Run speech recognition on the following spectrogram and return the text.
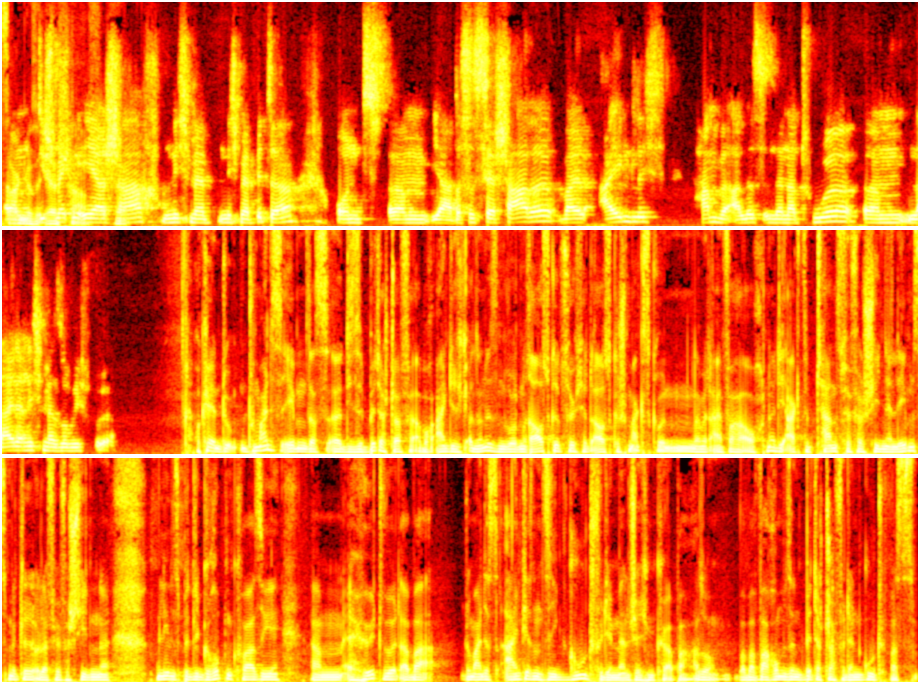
Sagen, ähm, die eher schmecken scharf. eher scharf, ja. nicht, mehr, nicht mehr bitter. Und ähm, ja, das ist sehr schade, weil eigentlich haben wir alles in der Natur, ähm, leider nicht mehr so wie früher. Okay, du, du meintest eben, dass äh, diese Bitterstoffe aber auch eigentlich, also ne, sind, wurden rausgezüchtet aus Geschmacksgründen, damit einfach auch ne, die Akzeptanz für verschiedene Lebensmittel oder für verschiedene Lebensmittelgruppen quasi ähm, erhöht wird. Aber du meintest, eigentlich sind sie gut für den menschlichen Körper. Also, aber warum sind Bitterstoffe denn gut? Was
